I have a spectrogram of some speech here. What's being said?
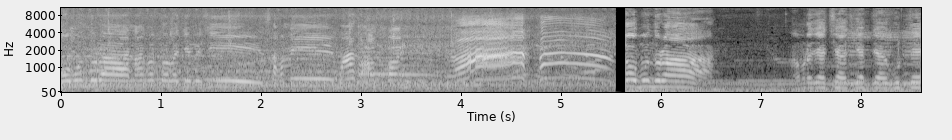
দেখো বন্ধুরা নাগরদোলা চেপেছি স্বামী মাছ তো বন্ধুরা আমরা যাচ্ছি আজকে এক জায়গায় ঘুরতে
